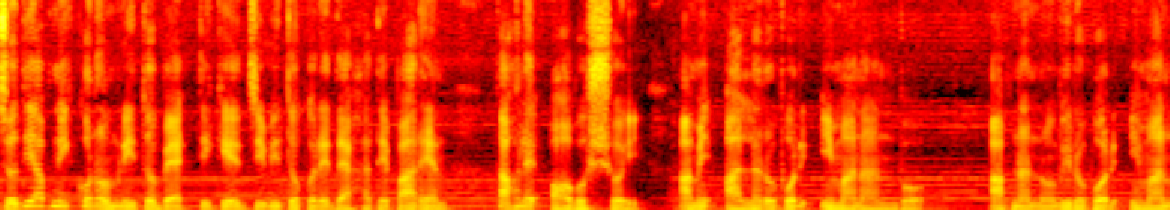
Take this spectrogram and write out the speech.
যদি আপনি কোনো মৃত ব্যক্তিকে জীবিত করে দেখাতে পারেন, তাহলে অবশ্যই আমি আল্লাহর উপর ইমান আনব, আপনার নবীর ওপর ইমান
